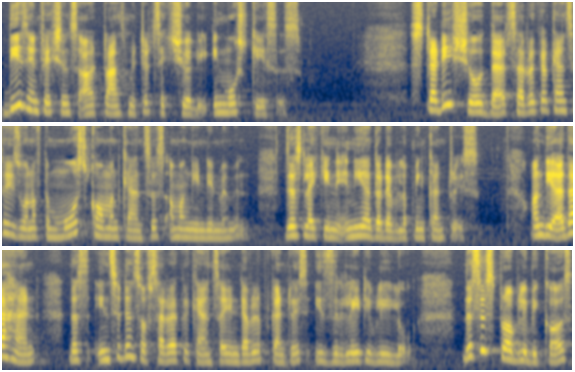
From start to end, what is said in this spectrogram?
These infections are transmitted sexually in most cases. Studies show that cervical cancer is one of the most common cancers among Indian women, just like in any other developing countries. On the other hand, the incidence of cervical cancer in developed countries is relatively low. This is probably because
